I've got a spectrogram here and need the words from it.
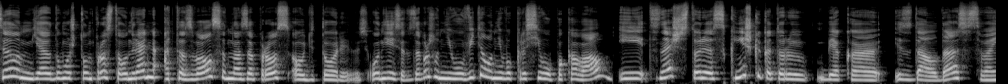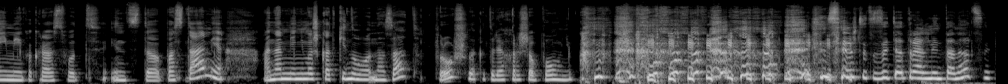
целом я думаю, что он просто, он реально отозвался на запрос аудитории. То есть он есть этот запрос, он его увидел, он его красиво упаковал. И ты знаешь, история с книжкой, которую Бека издал, да, со своими как раз вот инста-постами, она меня немножко откинула назад, в прошлое, которое я хорошо помню. Что это за театральные интонации.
